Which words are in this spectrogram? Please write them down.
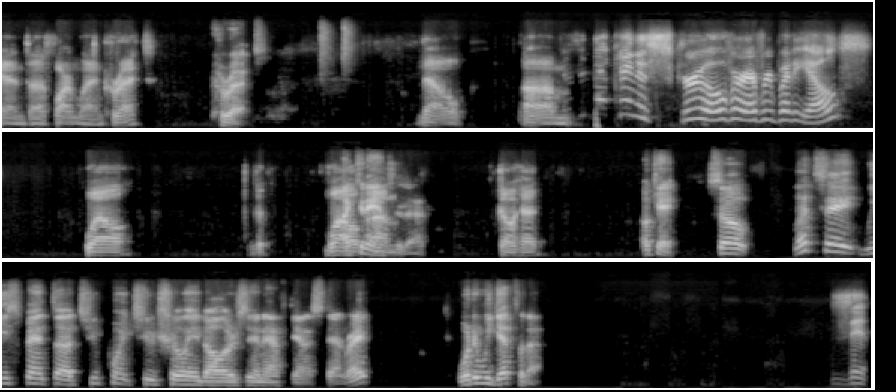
and uh, farmland, correct? Correct. Now, um, Doesn't that kind of screw over everybody else? well, the, well, I can um, answer that. Go ahead. Okay, so let's say we spent uh, 2.2 trillion dollars in Afghanistan, right? What did we get for that? Zip.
